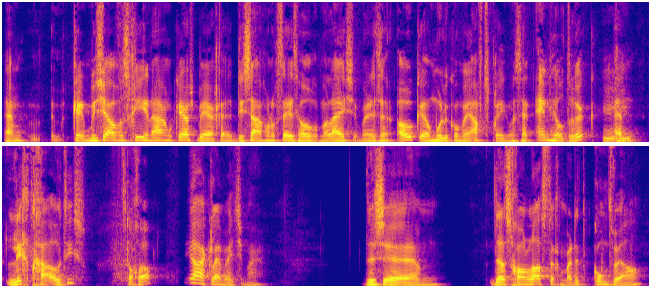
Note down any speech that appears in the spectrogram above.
En kijk, Michel van Schie en Aram Kersbergen, die staan gewoon nog steeds hoog op mijn lijstje. Maar die zijn ook heel moeilijk om mee af te spreken. Want ze zijn en heel druk Mhm. en licht chaotisch. Toch wel? Ja, een klein beetje maar. Dus ehm, dat is gewoon lastig, maar dat komt wel.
